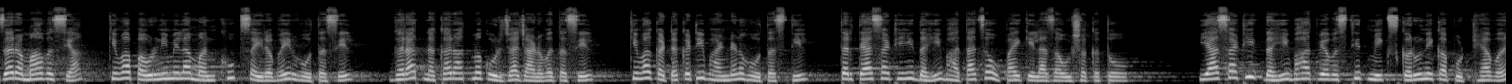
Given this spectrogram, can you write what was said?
जर अमावस्या किंवा पौर्णिमेला मन खूप सैरभैर होत असेल घरात नकारात्मक ऊर्जा जाणवत असेल किंवा कटकटी भांडण होत असतील तर त्यासाठीही दही भाताचा उपाय केला जाऊ शकतो. यासाठी दही भात व्यवस्थित मिक्स करून एका पुठ्यावर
